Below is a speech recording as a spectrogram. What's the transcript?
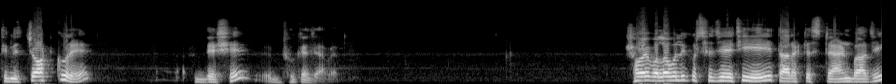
তিনি চট করে দেশে ঢুকে যাবেন। সবাই বলা বলি করছে যে এটি তার একটা স্ট্যান্ড বাজি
